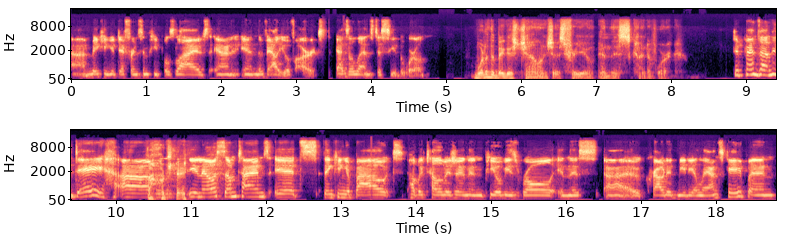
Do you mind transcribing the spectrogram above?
uh, making a difference in people's lives and in the value of art as a lens to see the world. What are the biggest challenges for you in this kind of work? Depends on the day. Um, okay. You know, sometimes it's thinking about public television and POV's role in this uh, crowded media landscape, and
